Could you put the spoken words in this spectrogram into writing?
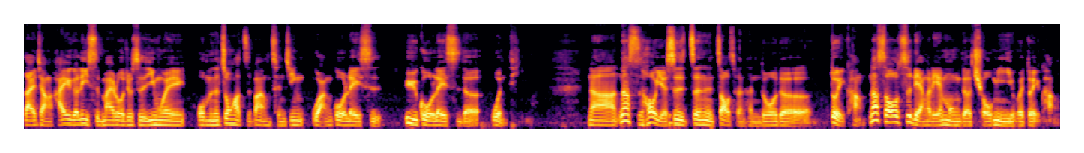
来讲，还有一个历史脉络，就是因为我们的中华职棒曾经玩过类似、遇过类似的问题。那那时候也是真的造成很多的对抗。那时候是两个联盟的球迷也会对抗，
